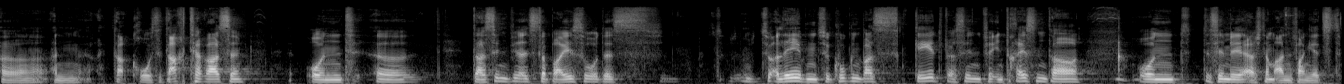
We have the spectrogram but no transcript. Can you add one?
äh, eine große Dachterrasse und äh, da sind wir jetzt dabei, so das zu erleben, zu gucken, was geht, was sind für Interessen da und das sind wir erst am Anfang jetzt.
